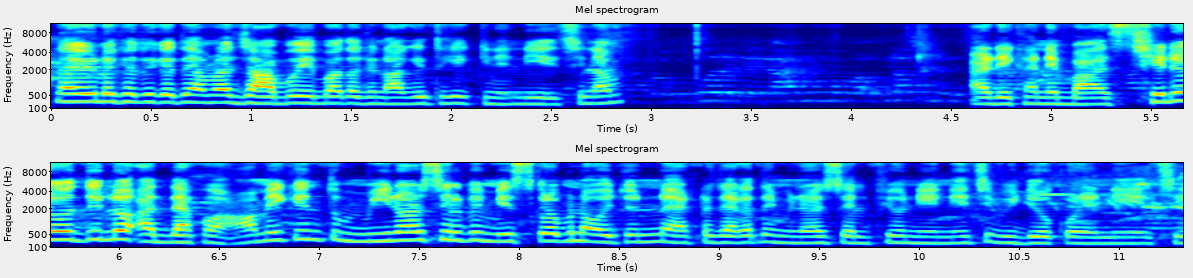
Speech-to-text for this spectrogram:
তাই ওগুলো খেতে খেতে আমরা যাব এবার, তার জন্য আগে থেকে কিনে নিয়েছিলাম। আর এখানে বাস ছেড়েও দিল। আর দেখো, আমি কিন্তু মিরর সেলফি মিস করব না, ওই জন্য একটা জায়গাতে মিরর সেলফিও নিয়ে নিয়েছি ভিডিও করে নিয়েছি।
